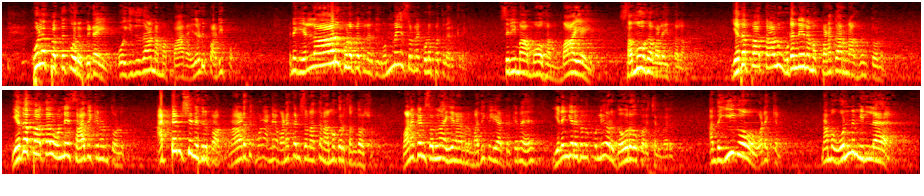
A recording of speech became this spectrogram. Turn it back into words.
குழப்பத்துக்கு ஒரு விடை. ஓ இதுதான் நம்ம பாதை. இதை எடுப்பு அடிப்போம். இன்னைக்கு எல்லாரும் குழப்பத்தில் இருக்கீங்க. உண்மையை சொல்ற குழப்பத்தில் இருக்கிறேன். சினிமா மோகம் மாயை. சமூக வலைத்தளம். எதை பார்த்தாலும் உடனே நமக்கு பணக்காரனாகவும் தோணும். தோணுது எதை பார்த்தாலும் உடனே சாதிக்கணும்னு தோணுது அட்டென்ஷன் எதிர்பார்க்கும். நான் இடத்துக்கு போனேன் அண்ணே வணக்கம்னு சொன்னா தான் நமக்கு ஒரு சந்தோஷம். வணக்கம்னு சொன்னா ஏன் நம்மளை மதிக்கலையாட்டிருக்குன்னு இளைஞர்களுக்குள்ளேயே ஒரு கௌரவ குறைச்சல் வருது. அந்த ஈகோவை உடைக்கணும். நம்ம ஒன்றும் இல்லை.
